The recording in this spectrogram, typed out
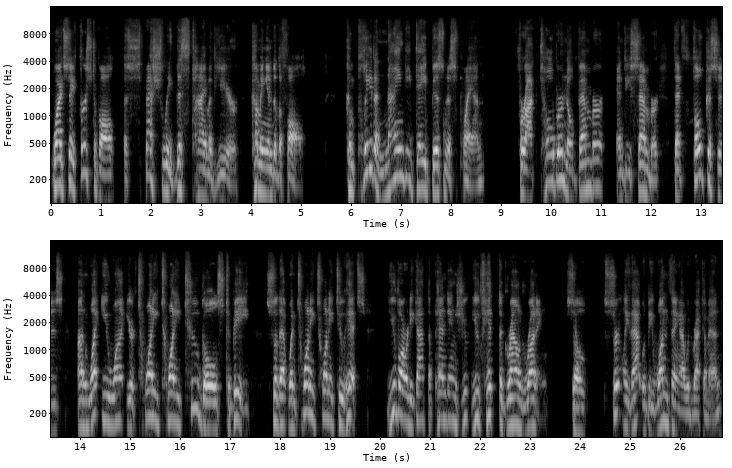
Well, I'd say first of all, especially this time of year, coming into the fall complete a 90 day business plan for October, November, and December that focuses on what you want your 2022 goals to be so that when 2022 hits, you've already got the pendings, you, you've hit the ground running. So, yeah. certainly that would be one thing I would recommend.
